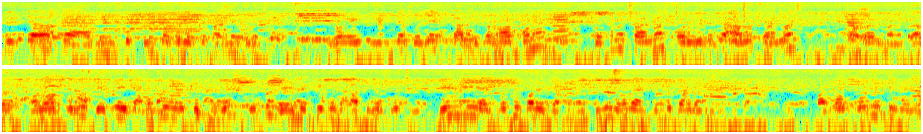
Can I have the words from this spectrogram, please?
তিনটা মিনিস্টার তিনটা প্রজেক্টে পাইলট করেছে এবং এই তিনটা প্রজেক্ট কার্যকর হওয়ার পরে প্রথমে ছয় মাস, পরবর্তীতে আরও ছয় মাস মানে তারা ফলো আপ করবে এই টাকাটা মিনিস্টার দেবে এটা ঠিক মতো কার্যকর করছে এক বছর পরে, যখন সুযোগ হবে, এক বছর পরে যখন ঠিক মতো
